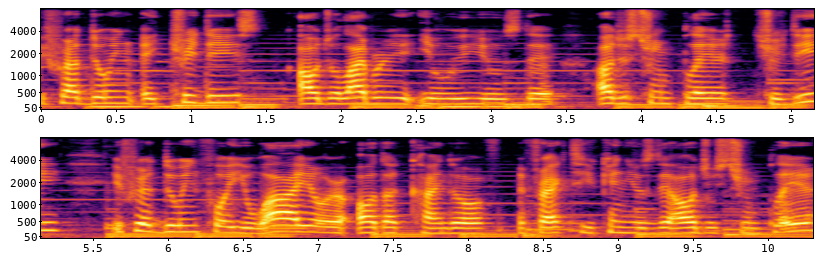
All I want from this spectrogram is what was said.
if you are doing a 3D audio library, you will use the audio stream player 3D. If you're doing for UI or other kind of effect, you can use the audio stream player,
